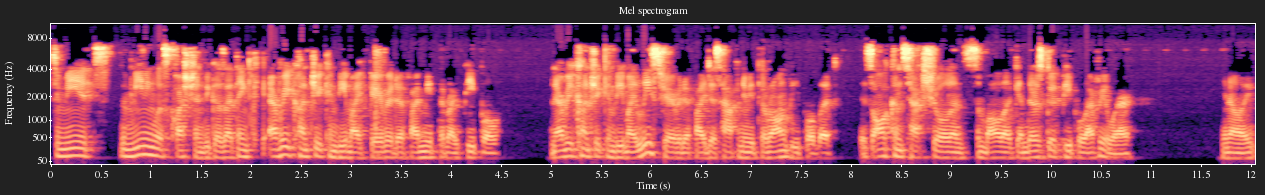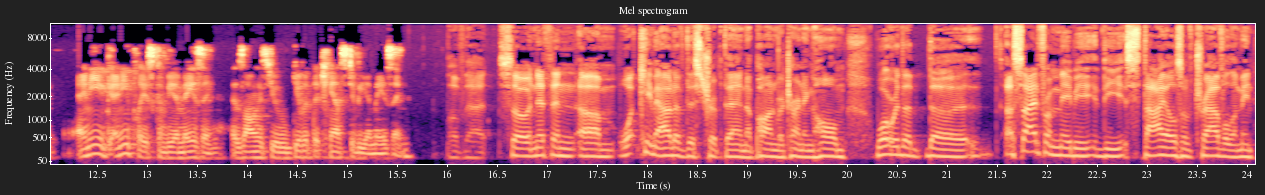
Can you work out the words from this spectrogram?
to me, it's the meaningless question because I think every country can be my favorite if I meet the right people. And every country can be my least favorite if I just happen to meet the wrong people, but it's all contextual and symbolic and there's good people everywhere. You know, any, any place can be amazing as long as you give it the chance to be amazing. Love that. So, Nithin, um, what came out of this trip then upon returning home? What were the, the, aside from maybe the styles of travel, I mean,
